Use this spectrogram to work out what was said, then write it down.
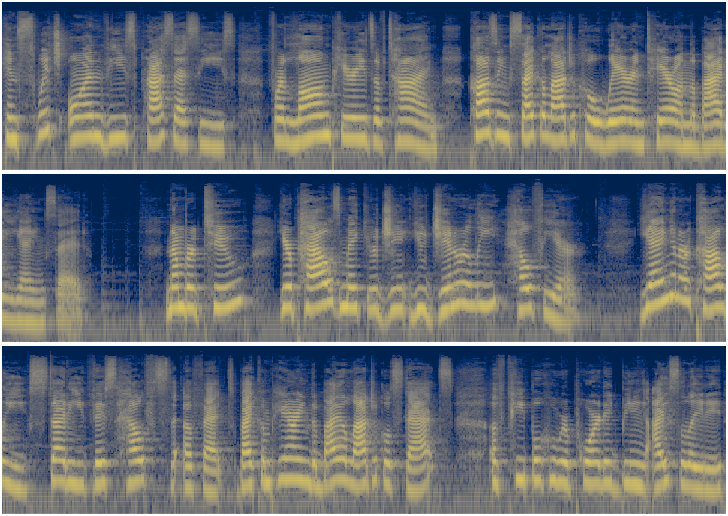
can switch on these processes for long periods of time, causing psychological wear and tear on the body, Yang said. Number two, your pals make your, you generally healthier. Yang and her colleagues studied this health effect by comparing the biological stats of people who reported being isolated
